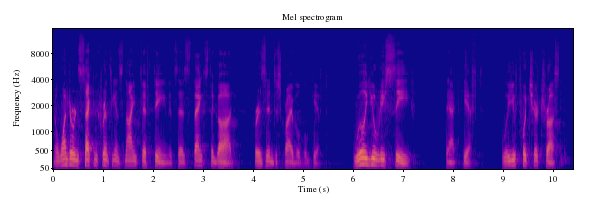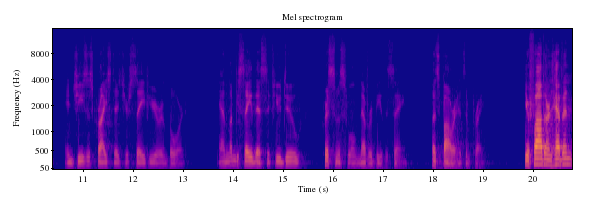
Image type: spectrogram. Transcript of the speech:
No wonder in 2 Corinthians 9:15 it says, "Thanks to God for his indescribable gift." Will you receive that gift? Will you put your trust in Jesus Christ as your Savior and Lord? And let me say this if you do, Christmas will never be the same. Let's bow our heads and pray. Dear Father in heaven,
